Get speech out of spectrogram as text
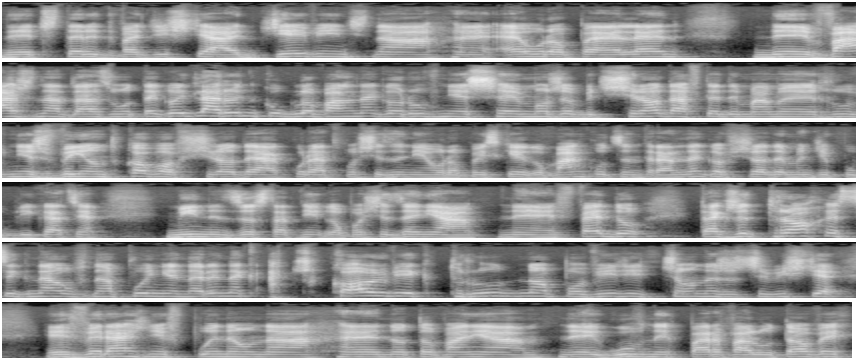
4,29 na e, euro PLN. E, Ważna dla złotego i dla rynku globalnego również e, może być środa. Wtedy mamy również wyjątkowo w środę akurat posiedzenie Europejskiego Banku Centralnego. W środę będzie publikacja minut z ostatniego posiedzenia Fedu. Także trochę sygnałów napłynie na rynek, aczkolwiek trudno powiedzieć, czy one rzeczywiście wyraźnie wpłyną na notowania głównych par walutowych,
